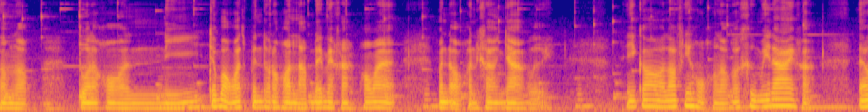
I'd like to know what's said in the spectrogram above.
สำหรับตัวละครนี้จะบอกว่าเป็นตัวละครลับได้ไหมคะ เพราะว่ามันออกค่อนข้างยากเลย นี่ก็รอบที่ 6 ของเราก็คือไม่ได้ค่ะ แล้ว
